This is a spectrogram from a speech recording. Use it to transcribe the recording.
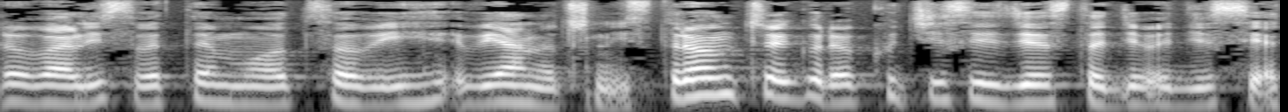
darovali svetému otcovi Vianočný stromček v roku 1994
